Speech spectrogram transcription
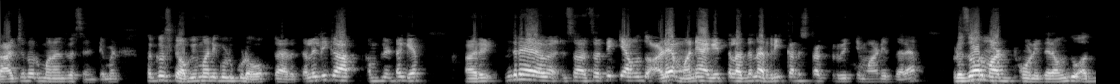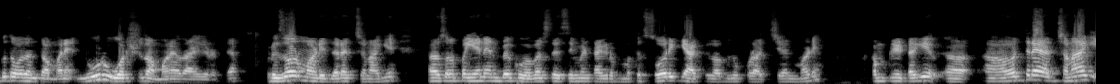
ಗಾಜನೂರ್ ಮನೆ ಅಂದ್ರೆ ಸೆಂಟಿಮೆಂಟ್ ಸಾಕಷ್ಟು ಅಭಿಮಾನಿಗಳು ಕೂಡ ಹೋಗ್ತಾ ಇರುತ್ತೆ ಈಗ ಕಂಪ್ಲೀಟ್ ಆಗಿ ಅಂದ್ರೆ ಸದ್ಯಕ್ಕೆ ಒಂದು ಹಳೆ ಮನೆ ಆಗಿತ್ತಲ್ಲ, ಅದನ್ನ ರೀಕನ್ಸ್ಟ್ರಕ್ಟ್ ರೀತಿ ಮಾಡಿದ್ದಾರೆ. ಪ್ರಿಸರ್ವ್ ಮಾಡ್ಕೊಂಡಿದ್ದಾರೆ. ಒಂದು ಅದ್ಭುತವಾದಂತಹ ಮನೆ, ನೂರು ವರ್ಷದ ಮನೆ ಅದಾಗಿರುತ್ತೆ. ಪ್ರಿಸರ್ವ್ ಮಾಡಿದ್ದಾರೆ ಚೆನ್ನಾಗಿ. ಸ್ವಲ್ಪ ಏನೇನ್ ಬೇಕು ವ್ಯವಸ್ಥೆ ಸಿಮೆಂಟ್ ಆಗಿರ್ಬೋದು, ಮತ್ತೆ ಸೋರಿಕೆ ಆಗ್ತದೆ, ಅದನ್ನು ಕೂಡ ಚೇಂಜ್ ಮಾಡಿ ಕಂಪ್ಲೀಟ್ ಆಗಿ ಅಂದ್ರೆ ಚೆನ್ನಾಗಿ,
